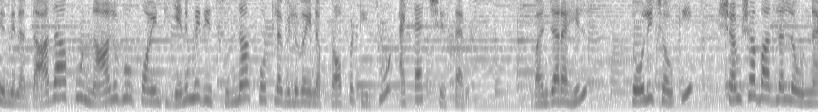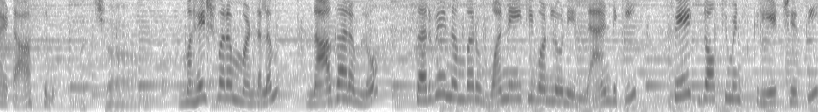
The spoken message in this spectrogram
చెందిన దాదాపు నాలుగు పాయింట్ ఎనిమిది సున్నా కోట్ల విలువైన ప్రాపర్టీస్ను అటాచ్ చేశారు. బంజారా హిల్స్ టోలీ చౌకీ శంషాబాద్లలో ఉన్నాయట ఆస్తులు. అచ్చా. మహేశ్వరం మండలం నాగారంలో సర్వే నంబర్ వన్ ఎయిటీ వన్లోని ల్యాండ్కి ఫేక్ డాక్యుమెంట్స్ క్రియేట్ చేసి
